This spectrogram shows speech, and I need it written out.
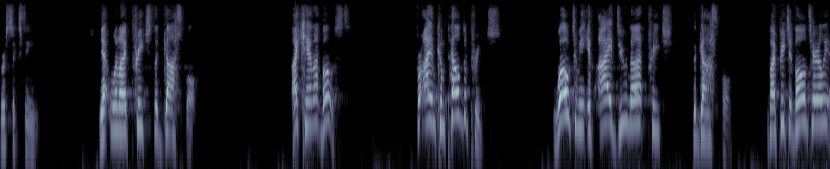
Verse 16. Yet when I preach the gospel, I cannot boast. For I am compelled to preach. Woe to me if I do not preach the gospel. If I preach it voluntarily,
